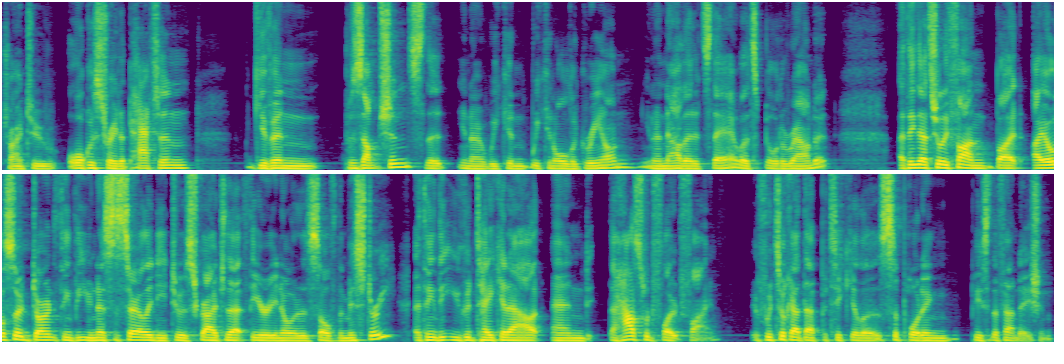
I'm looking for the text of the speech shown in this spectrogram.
trying to orchestrate a pattern given presumptions that you know we can we can all agree on you know now that it's there let's build around it I think that's really fun, but I also don't think that you necessarily need to ascribe to that theory in order to solve the mystery. I think that you could take it out and the house would float fine if we took out that particular supporting piece of the foundation.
